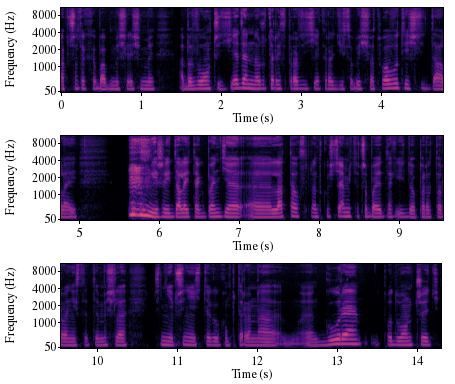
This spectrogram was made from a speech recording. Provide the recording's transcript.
Na początek chyba myśleliśmy, aby wyłączyć jeden router i sprawdzić, jak radzi sobie światłowód. Jeśli dalej, jeżeli dalej tak będzie e, latał z prędkościami, to trzeba jednak iść do operatora. Niestety myślę, czy nie przynieść tego komputera na e, górę, podłączyć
